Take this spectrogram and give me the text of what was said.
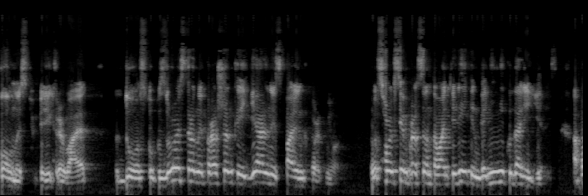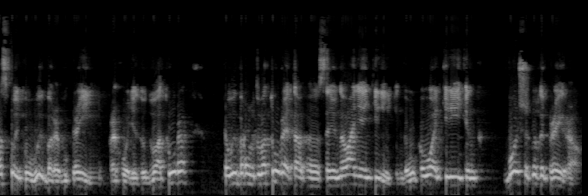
полностью перекрывает доступ. С другой стороны, Порошенко идеальный спарринг-партнер. Вот 47% антирейтинга, они никуда не делись. А поскольку выборы в Украине проходят в два тура, то выборы в два тура – это э, соревнование антирейтинга. У кого антирейтинг больше, тот и проиграл.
